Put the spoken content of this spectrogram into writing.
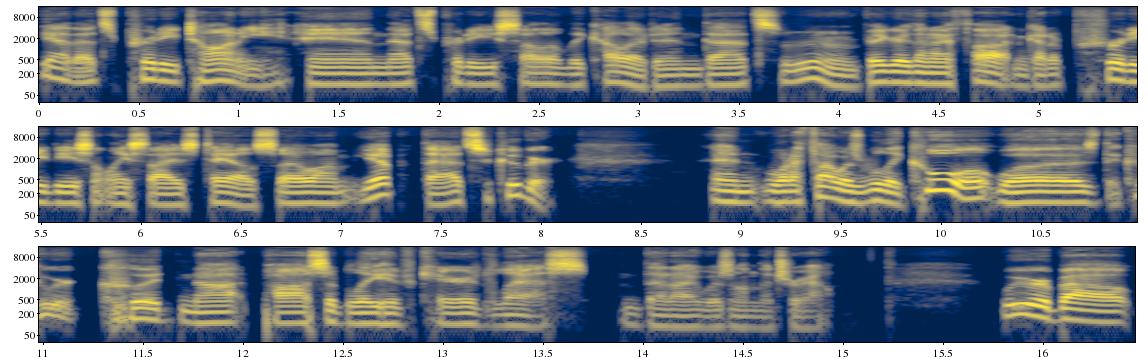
yeah, that's pretty tawny and that's pretty solidly colored and that's mm, bigger than I thought and got a pretty decently sized tail. So, um, yep, that's a cougar. And what I thought was really cool was the cougar could not possibly have cared less that I was on the trail. We were about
